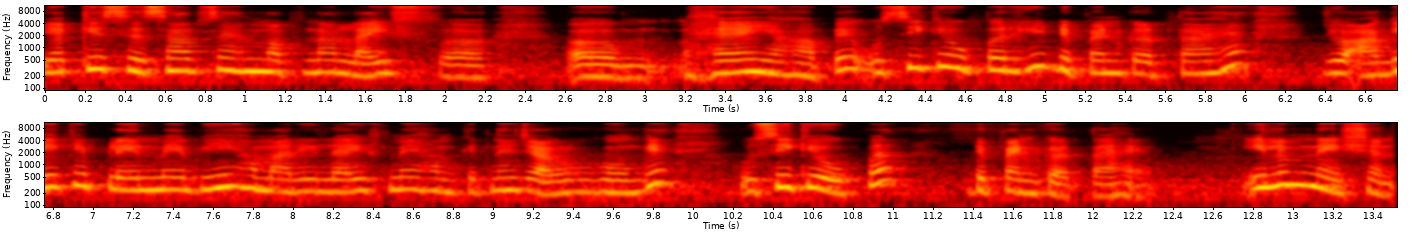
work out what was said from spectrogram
या किस हिसाब से हम अपना लाइफ है यहाँ पे, उसी के ऊपर ही डिपेंड करता है जो आगे के प्लेन में भी हमारी लाइफ में हम कितने जागरूक होंगे, उसी के ऊपर डिपेंड करता है। इल्यूमिनेशन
